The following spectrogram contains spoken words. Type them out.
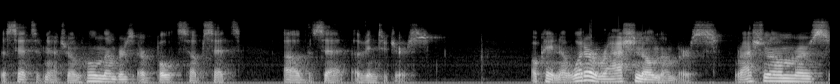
The sets of natural and whole numbers are both subsets of the set of integers. Okay, now what are rational numbers? Rational numbers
